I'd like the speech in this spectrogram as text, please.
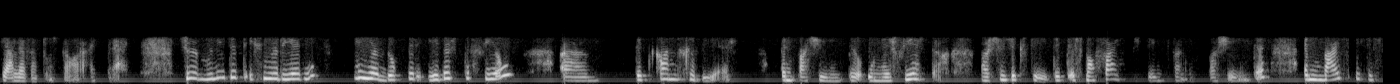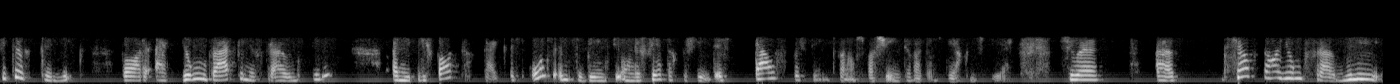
selle wat ons daar uittrek. So moenie dit ignoreer nie. Sien jou dokter eers te veel. Ehm uh, dit kan gebeur in pasiënte onder 40, maar soos ek sê, dit is maar 5% van ons pasiënte. In my spesifieke kliniek waar ek jong werkende vrouens sien, in die privaat praktyk, is ons insidensie onder 40% is 11% van ons pasiënte wat ons diagnoseer. So uh selfs daai jong vrou moenie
